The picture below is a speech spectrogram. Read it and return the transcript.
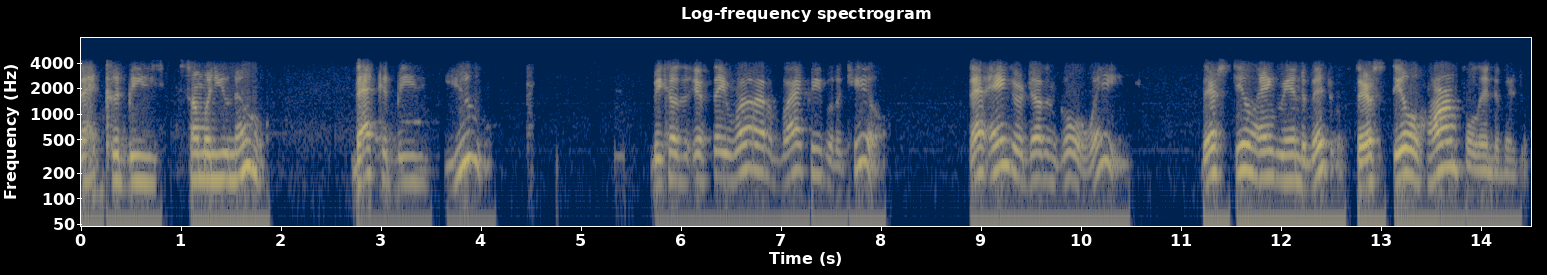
that could be someone you know. That could be you. Because if they run out of black people to kill, that anger doesn't go away. They're still angry individuals. They're still harmful individuals.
